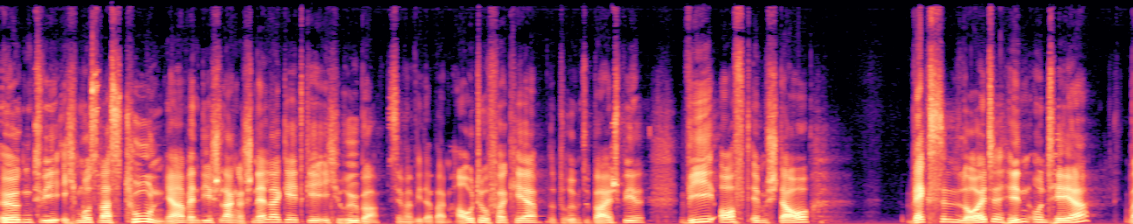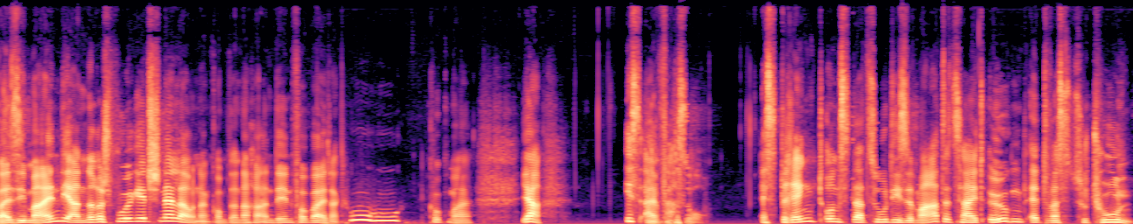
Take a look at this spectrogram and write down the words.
Irgendwie, ich muss was tun. Ja, wenn die Schlange schneller geht, gehe ich rüber. Sind wir wieder beim Autoverkehr, das berühmte Beispiel. Wie oft im Stau wechseln Leute hin und her, weil sie meinen, die andere Spur geht schneller und dann kommt er nachher an denen vorbei, sagt, huhu, guck mal. Ja, ist einfach so. Es drängt uns dazu, diese Wartezeit irgendetwas zu tun.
